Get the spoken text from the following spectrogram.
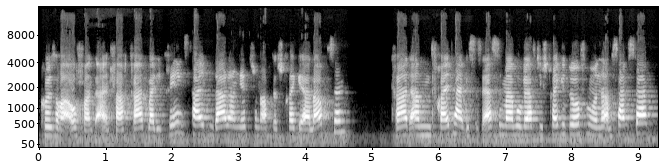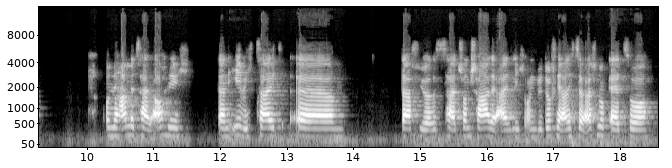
größerer Aufwand einfach, gerade weil die Trainingszeiten da dann jetzt schon auf der Strecke erlaubt sind Gerade am Freitag ist das erste Mal, wo wir auf die Strecke dürfen und am Samstag. Und wir haben jetzt halt auch nicht dann ewig Zeit ähm, dafür. Das ist halt schon schade eigentlich. Und wir dürfen ja auch nicht zur Eröffnung, äh, zur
